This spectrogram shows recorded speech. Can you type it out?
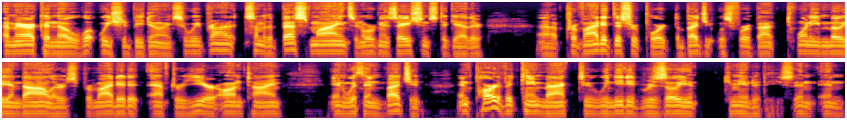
America know what we should be doing. So we brought some of the best minds and organizations together, uh, provided this report. The budget was for about $20 million, provided it after a year on time and within budget. And part of it came back to we needed resilient communities, and and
